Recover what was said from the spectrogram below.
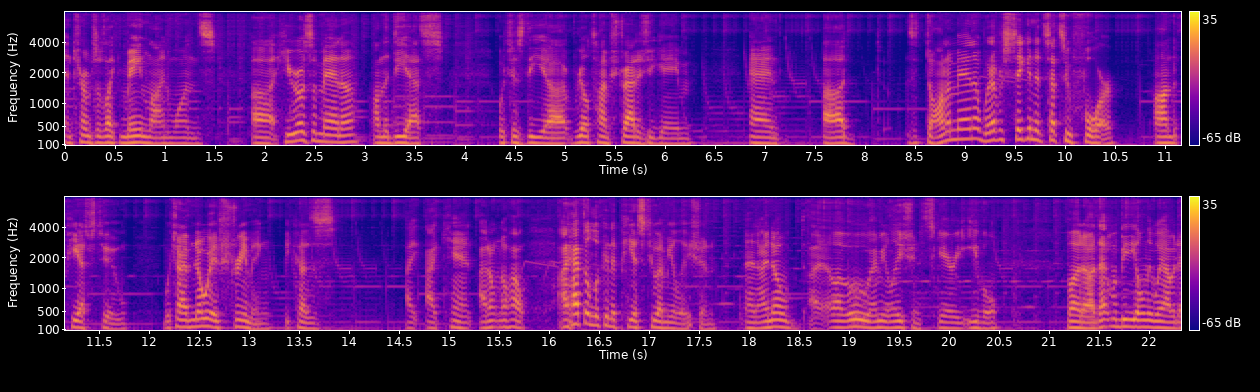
in terms of like mainline ones. Uh, Heroes of Mana on the DS, which is the uh, real-time strategy game, and uh, is it Dawn of Mana? Whatever Seiken Densetsu 4 on the PS2, which I have no way of streaming because I, I can't. I don't know how. I have to look into PS2 emulation, and I know. I, oh, emulation, scary, evil. But uh, that would be the only way I would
